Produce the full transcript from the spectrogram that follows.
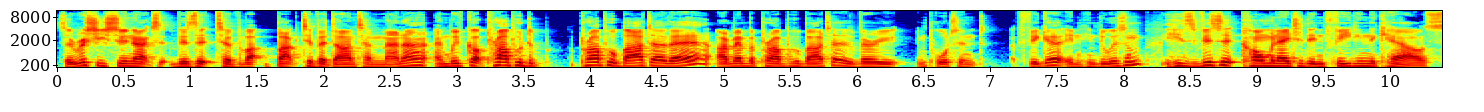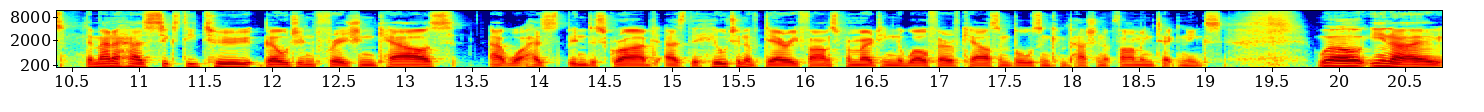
So Rishi Sunak's visit to Bhaktivedanta Manor, and we've got Prabhu, Prabhupada there. I remember Prabhupada, a very important figure in Hinduism. His visit culminated in feeding the cows. The manor has 62 Belgian Frisian cows at what has been described as the Hilton of dairy farms promoting the welfare of cows and bulls and compassionate farming techniques. Well, you know,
